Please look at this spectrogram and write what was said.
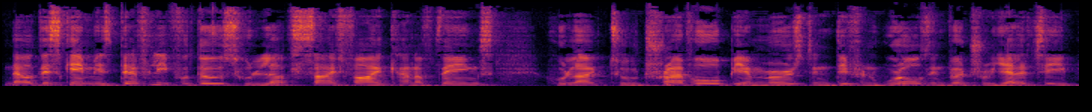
Now, this game is definitely for those who love sci-fi kind of things, who like to travel, be immersed in different worlds in virtual reality.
